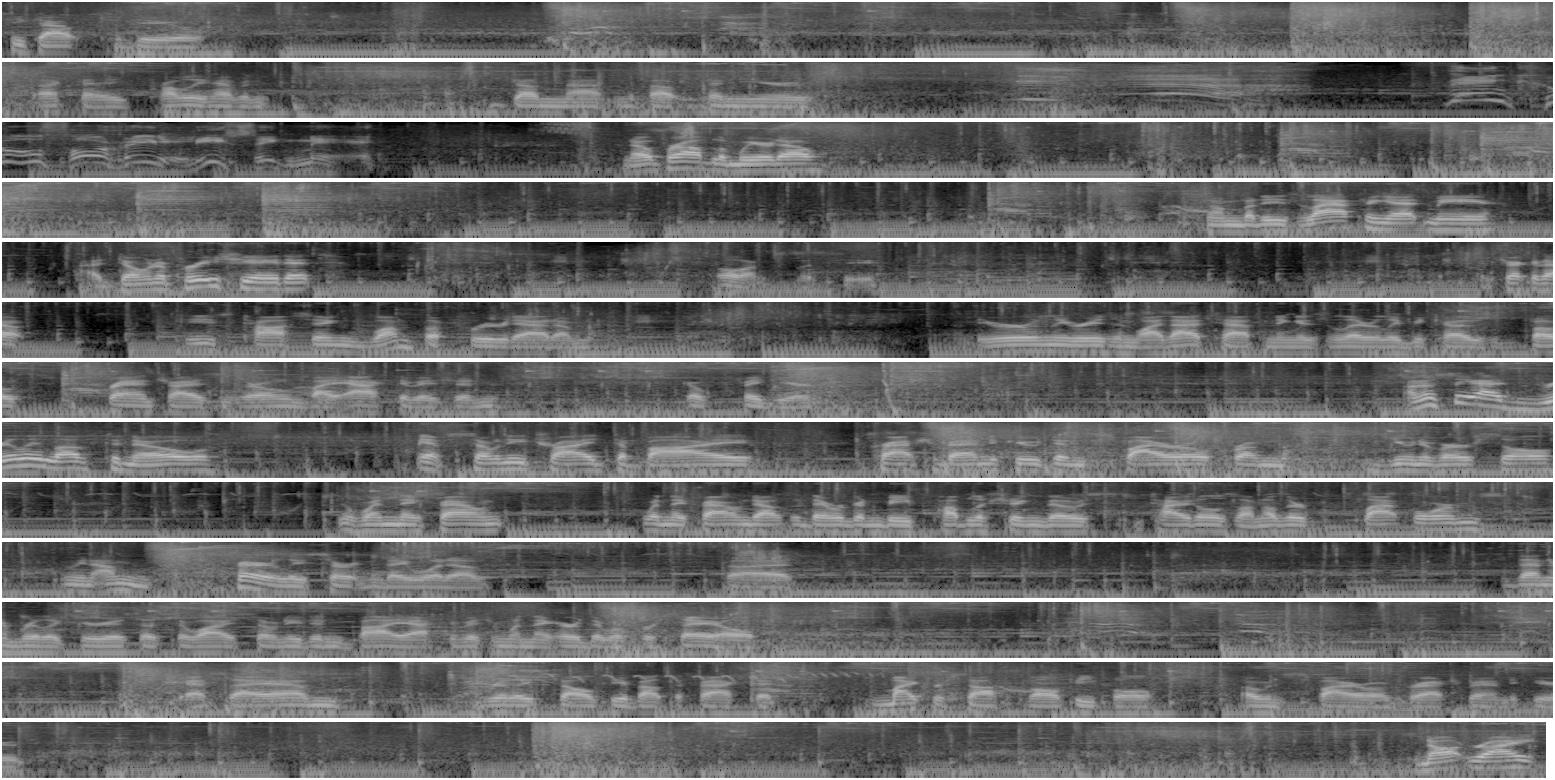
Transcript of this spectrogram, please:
seek out to do. In fact, I probably haven't done that in about 10 years. For releasing me. No problem, weirdo. Somebody's laughing at me. I don't appreciate it. Hold on, let's see. Check it out. He's tossing Wumpa fruit at him. The only reason why that's happening is literally because both franchises are owned by Activision. Go figure. Honestly, I'd really love to know if Sony tried to buy Crash Bandicoot and Spyro from Universal when they found when they found out that they were going to be publishing those titles on other platforms. I mean, I'm fairly certain they would have. But then I'm really curious as to why Sony didn't buy Activision when they heard they were for sale. Yes, I am really salty about the fact that Microsoft, of all people, owns Spyro and Crash Bandicoot. It's not right.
